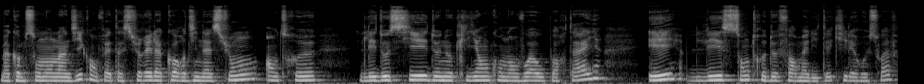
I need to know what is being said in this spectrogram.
bah, comme son nom l'indique, en fait, assurer la coordination entre les dossiers de nos clients qu'on envoie au portail et les centres de formalité qui les reçoivent.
